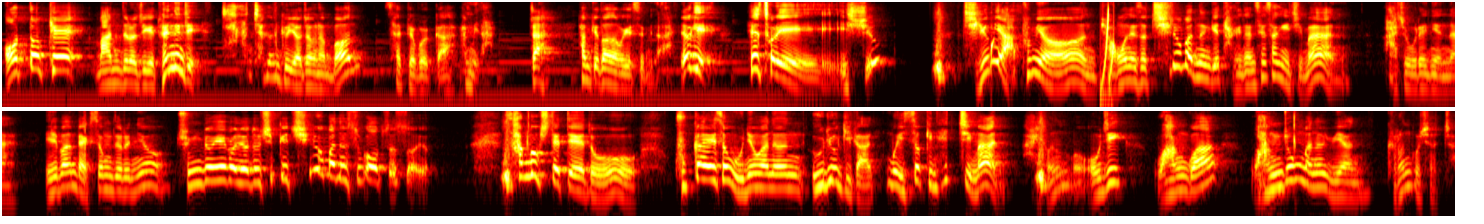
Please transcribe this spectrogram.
어떻게 만들어지게 됐는지 차근차근 그 여정을 한번 살펴볼까 합니다. 자, 함께 떠나보겠습니다. 여기 히스토리 이슈. 지금이 아프면 병원에서 치료받는 게 당연한 세상이지만 아주 오랜 옛날 일반 백성들은요 중병에 걸려도 쉽게 치료받을 수가 없었어요. 삼국시대 때에도 국가에서 운영하는 의료기관 뭐 있었긴 했지만 아, 이거는 뭐 오직 왕과 왕족만을 위한 그런 곳이었죠.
